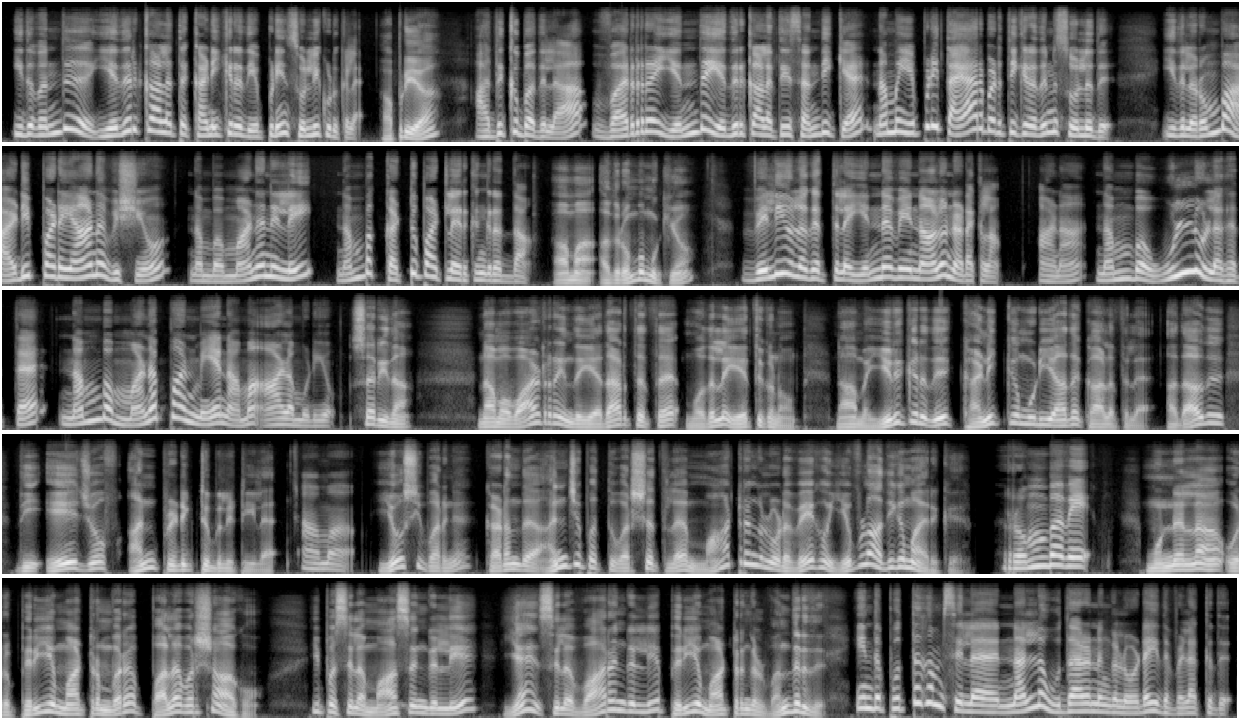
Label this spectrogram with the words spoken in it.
இது வந்து எதிர்காலத்தை கணிக்கிறது எப்படின்னு சொல்லி கொடுக்கல. அப்படியா? அதுக்கு பதிலா வர்ற எந்த எதிர்காலத்தையும் சந்திக்க நம்ம எப்படி தயார்படுத்திக்கிறதுன்னு சொல்லுது. இதுல ரொம்ப அடிப்படையான விஷயம் நம்ம மனநிலை நம்ம கட்டுப்பாட்டுல இருக்குங்கிறது தான். ஆமா அது ரொம்ப முக்கியம். வெளியுலகத்துல என்ன வேணாலும் நடக்கலாம். ஆனா நம்ம உள்ளுலகத்தை நம்ம மனப்பான்மைய நாம ஆள முடியும். சரிதான். நாம வாழ்ற இந்த யதார்த்தத்தை முதல்ல ஏத்துக்கணும். நாம இருக்கிறது கணிக்க முடியாத காலத்துல அதாவது தி ஏஜ் ஆஃப் அன்பிரிடிக்டபிலிட்டியில ஆமா. யோசி பாருங்க கடந்த அஞ்சு பத்து வருஷத்துல மாற்றங்களோட வேகம் எவ்வளவு அதிகமா இருக்கு? ரொம்பவே. முன்னெல்லாம் ஒரு பெரிய மாற்றம் வர பல வருஷம் ஆகும். இப்ப சில மாசங்கள்லயே ஏன் சில வாரங்கள்லயே பெரிய மாற்றங்கள் வந்துருது? இந்த புத்தகம் சில நல்ல உதாரணங்களோட இதை விளக்குது.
